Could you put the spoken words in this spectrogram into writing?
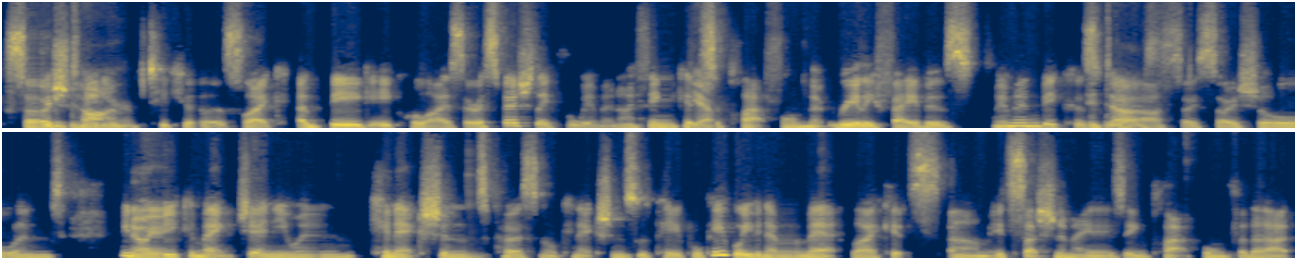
social media in particular is like a big equalizer, especially for women. I think it's yeah. a platform that really favors women because it we does. are so social and you know, you can make genuine connections, personal connections with people, people you've never met. Like it's um, it's such an amazing platform for that,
